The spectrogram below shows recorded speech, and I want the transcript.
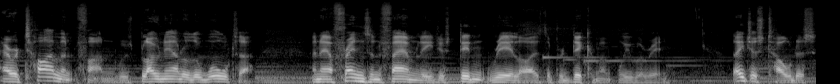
Our retirement fund was blown out of the water, and our friends and family just didn't realise the predicament we were in. They just told us,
